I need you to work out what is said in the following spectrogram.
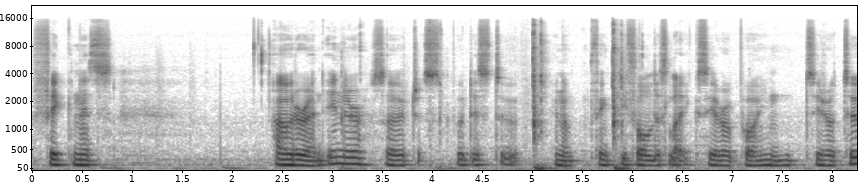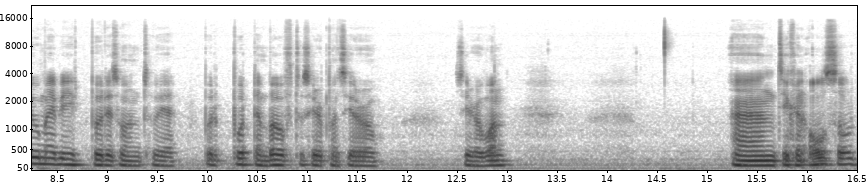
thickness outer and inner, so just put this to you know, I think default is like 0 0.02 maybe, put this one to, yeah, put, put them both to 0 0.001. And you can also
